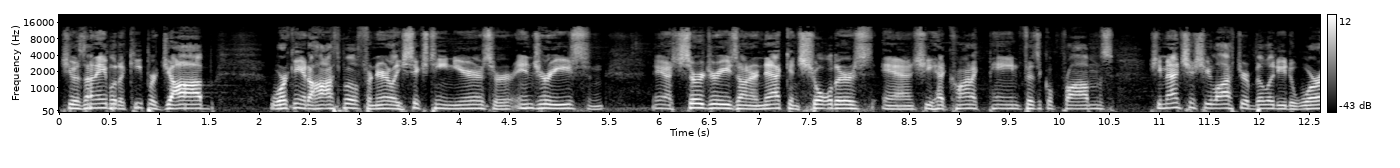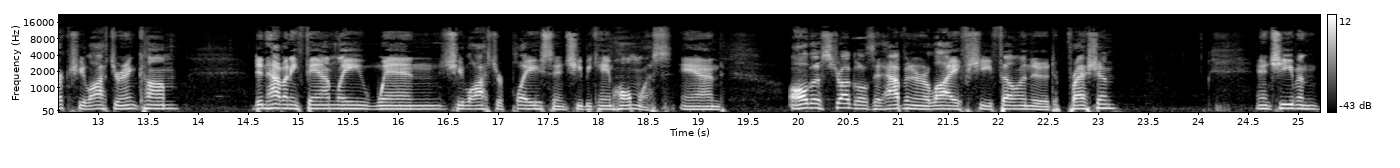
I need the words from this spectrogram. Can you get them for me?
She was unable to keep her job, working at a hospital for nearly 16 years. Her injuries and you know, surgeries on her neck and shoulders, and she had chronic pain, physical problems. She mentioned she lost her ability to work. She lost her income didn't have any family when she lost her place and she became homeless. And all those struggles that happened in her life, she fell into a depression. And she even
